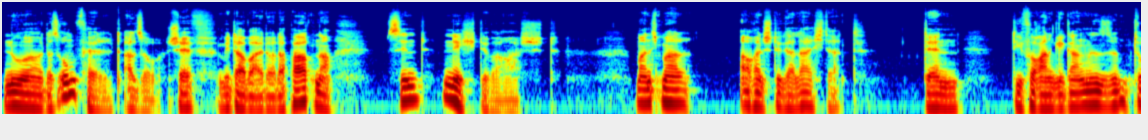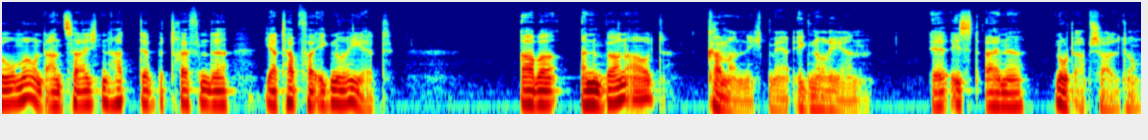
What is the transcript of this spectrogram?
Nur das Umfeld, also Chef, Mitarbeiter oder Partner, sind nicht überrascht. Manchmal auch ein Stück erleichtert. Denn die vorangegangenen Symptome und Anzeichen hat der Betreffende ja tapfer ignoriert. Aber einen Burnout kann man nicht mehr ignorieren. Er ist eine Notabschaltung.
